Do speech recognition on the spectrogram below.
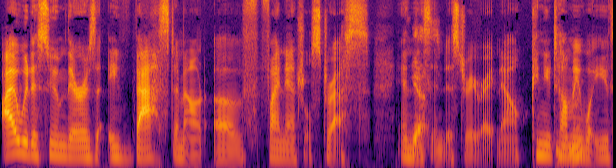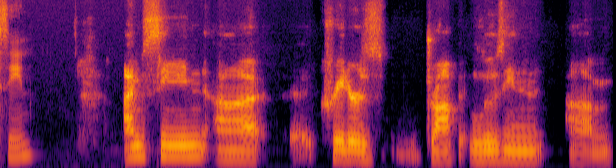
i would assume there is a vast amount of financial stress in yes. this industry right now can you tell mm-hmm. me what you've seen i'm seeing uh, creators drop losing um,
